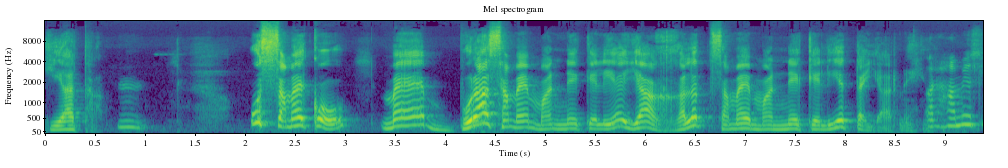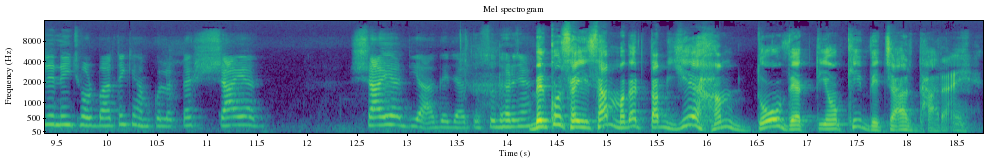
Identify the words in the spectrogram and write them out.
किया था हम्म, उस समय को मैं बुरा समय मानने के लिए या गलत समय मानने के लिए तैयार नहीं और हम इसलिए नहीं छोड़ पाते कि हमको लगता है शायद शायद ये आगे जाके सुधर जाए। बिल्कुल सही साहब मगर तब ये हम दो व्यक्तियों की विचारधाराएँ हैं।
